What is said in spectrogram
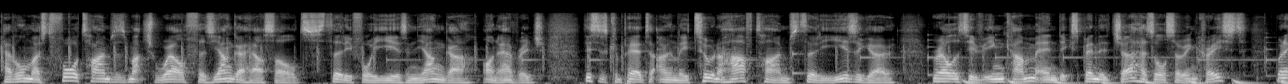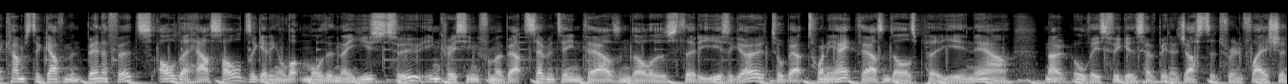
have almost four times as much wealth as younger households, 34 years and younger, on average. This is compared to only two and a half times 30 years ago. Relative income and expenditure has also increased. When it comes to government benefits, older households are getting a lot more than they used to, increasing from about $17,000 30 years ago to about $28,000 per year now. Note, all these figures have been adjusted for inflation.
